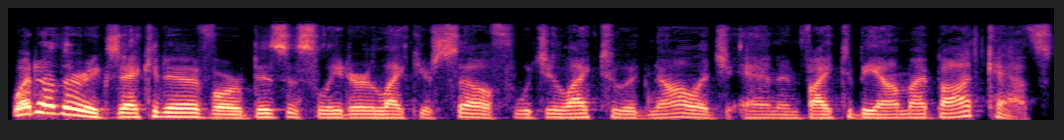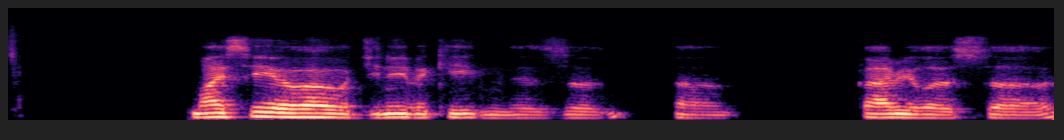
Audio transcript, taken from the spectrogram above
What other executive or business leader like yourself would you like to acknowledge and invite to be on my podcast? My COO, Geneva Keaton, is a, a fabulous uh,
